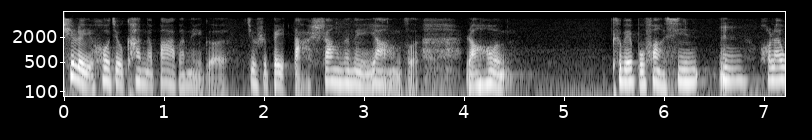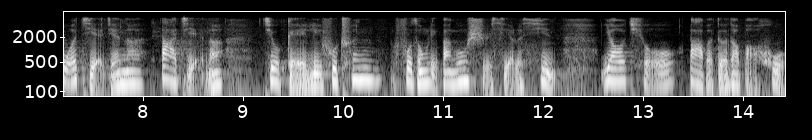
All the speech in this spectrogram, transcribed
去了以后就看到爸爸那个就是被打伤的那样子，然后特别不放心。嗯。后来我姐姐呢，大姐呢，就给李富春副总理办公室写了信，要求爸爸得到保护，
